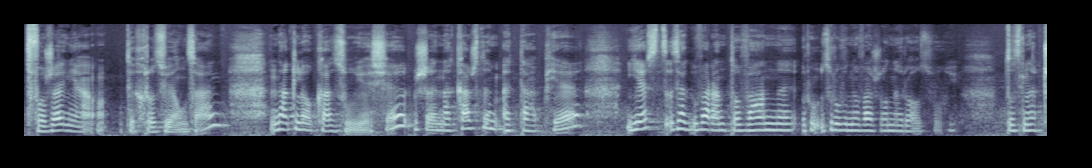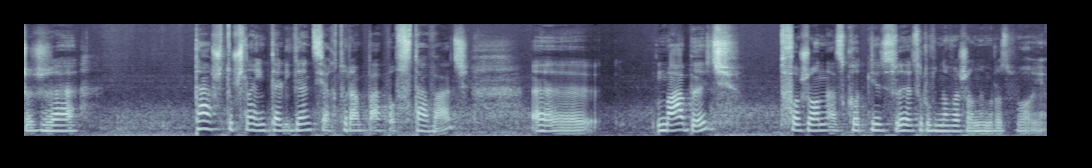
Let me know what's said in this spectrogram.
tworzenia tych rozwiązań, nagle okazuje się, że na każdym etapie jest zagwarantowany ró- zrównoważony rozwój. To znaczy, że ta sztuczna inteligencja, która ma powstawać, e, ma być tworzona zgodnie ze zrównoważonym rozwojem.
